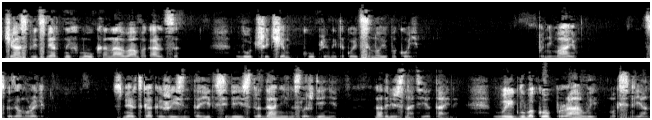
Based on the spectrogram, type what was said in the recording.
В час предсмертных мук она вам покажется лучше, чем купленный такой ценой покой. «Понимаю», — сказал Мурель. «Смерть, как и жизнь, таит в себе и страдания, и наслаждения». Надо лишь знать ее тайны. Вы глубоко правы, Максимилиан.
